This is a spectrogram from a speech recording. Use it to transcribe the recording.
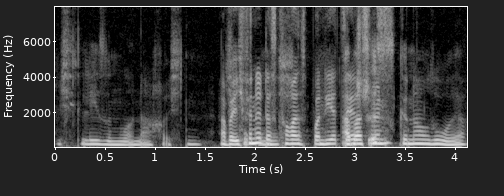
Ich lese nur Nachrichten. Aber ich gucke finde, das korrespondiert sehr Aber es schön ist genau so, ja.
